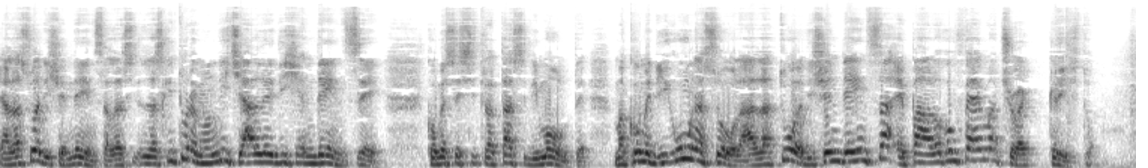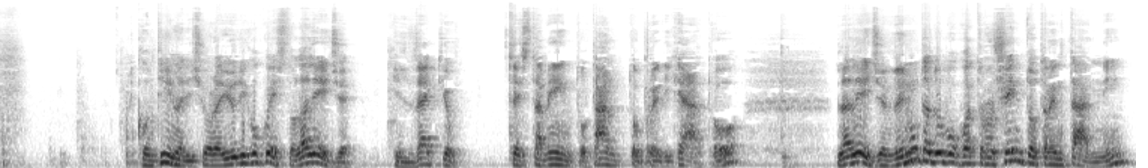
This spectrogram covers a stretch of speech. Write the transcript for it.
e alla sua discendenza. La, la, scrittura non dice alle discendenze, come se si trattasse di molte, ma come di una sola, alla tua discendenza, e Paolo conferma, cioè Cristo. Continua e dice, ora io dico questo, la legge, il vecchio testamento tanto predicato, la legge venuta dopo 430 anni,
